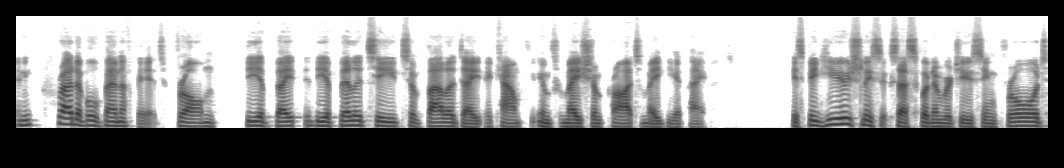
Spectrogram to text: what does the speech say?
an incredible benefit from the ab- the ability to validate account information prior to making a payment. It's been hugely successful in reducing fraud,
